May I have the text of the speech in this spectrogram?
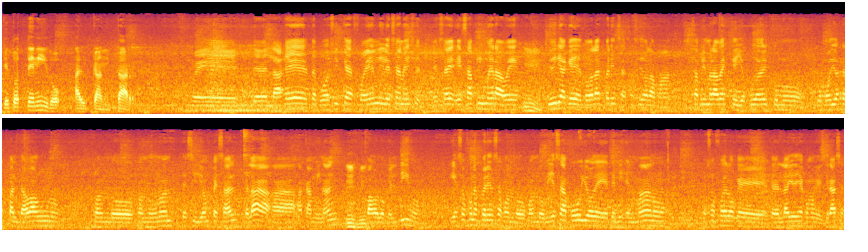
que tú has tenido al cantar? Pues de verdad que te puedo decir que fue en la iglesia Nature, esa, esa primera vez. Mm. Yo diría que de toda la experiencia esa ha sido la más. Esa primera vez que yo pude ver cómo, cómo Dios respaldaba a uno cuando, cuando uno em- decidió empezar ¿verdad? A, a caminar bajo lo que Él dijo. Y eso fue una experiencia cuando, cuando vi ese apoyo de, de mis hermanos. Eso fue lo que de verdad yo dije como que gracias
